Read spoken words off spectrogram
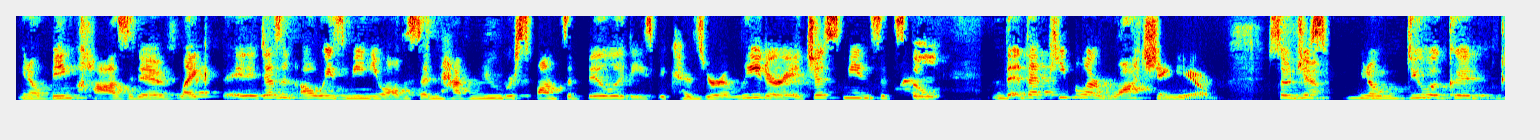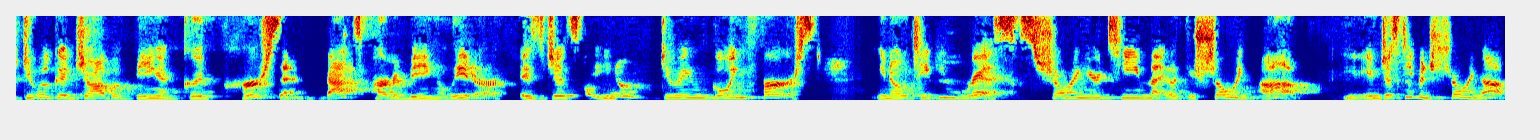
you know being positive. Like it doesn't always mean you all of a sudden have new responsibilities because you're a leader. It just means it's the th- that people are watching you. So just yeah. you know, do a good do a good job of being a good person. That's part of being a leader. Is just you know doing going first. You know, taking risks, showing your team that like you're showing up and just even showing up,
